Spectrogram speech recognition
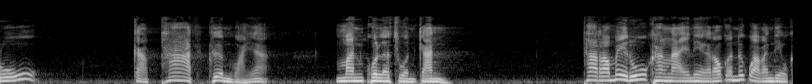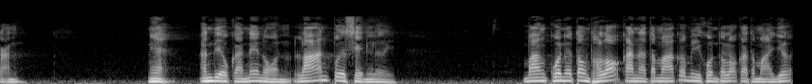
รู้กับธาตุเคลื่อนไหวอะมันคนละส่วนกัน ถ้าเราไม่รู้ข้างในเนี่ย เราก็นึกว่าอันเดียวกัน เนี่ย อันเดียวกันแน่นอนล้านเปอร์เซ็นต์เลย บางคนต้องทะเลาะกันอาตมาก็มีคนทะเลาะกับอาตมาเยอะ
